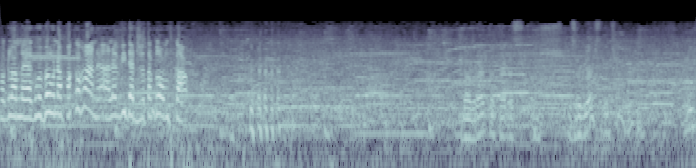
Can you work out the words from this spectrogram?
Wygląda jakby był napakowany, ale widać, że to gąbka. Dobra, to teraz już zrobiłaś zdjęcie? Już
